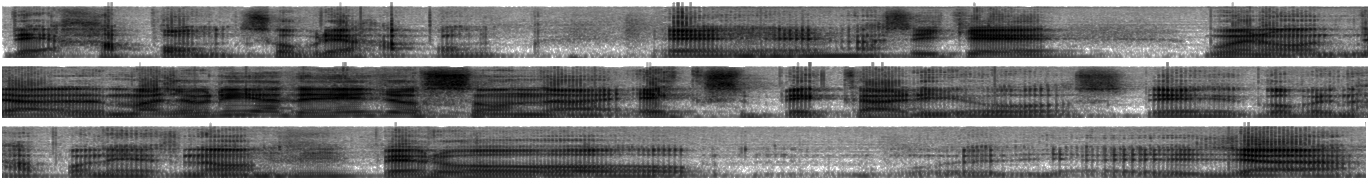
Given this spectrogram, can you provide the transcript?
de Japón, sobre Japón. Eh. Así que, bueno, la mayoría de ellos son ex becarios del gobierno japonés, ¿no? Pero ya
